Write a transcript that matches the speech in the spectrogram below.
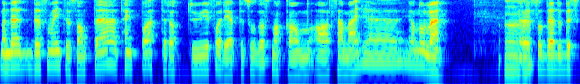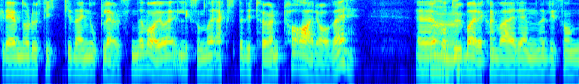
men det, det som var interessant, det jeg tenkt på etter at du i forrige episode snakka om ASMR, eh, Jan Ole. Mm. Så det du beskrev når du fikk den opplevelsen, det var jo liksom når ekspeditøren tar over. Eh, Og du bare kan være en litt sånn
